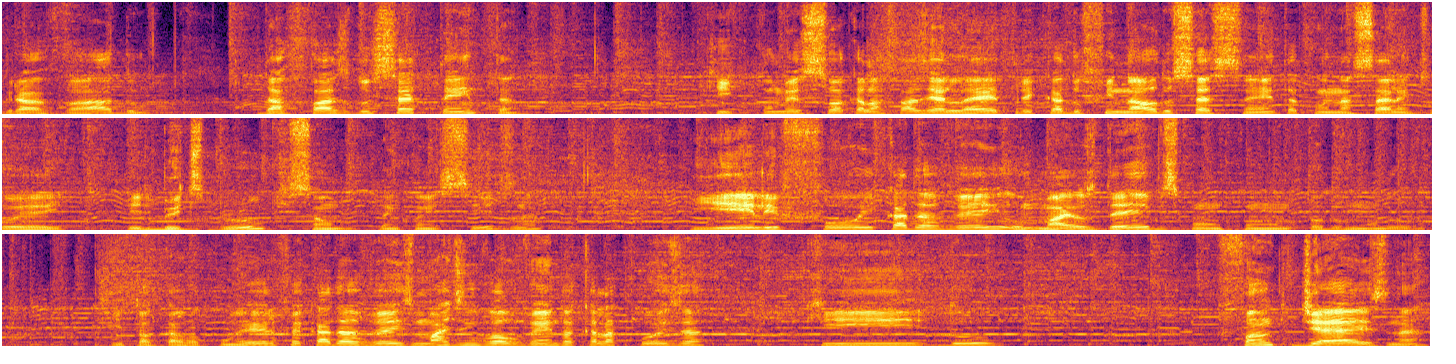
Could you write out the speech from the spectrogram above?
gravado da fase dos 70, que começou aquela fase elétrica do final dos 60 com Na Silent Way e Beats Brew, que são bem conhecidos, né? E ele foi cada vez, o Miles Davis, com, com todo mundo que tocava com ele, foi cada vez mais desenvolvendo aquela coisa que do funk jazz, né?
